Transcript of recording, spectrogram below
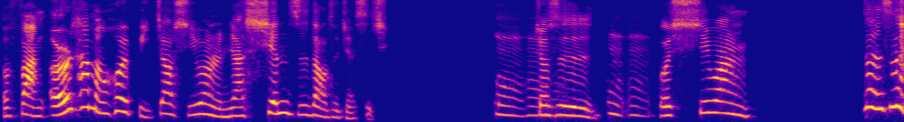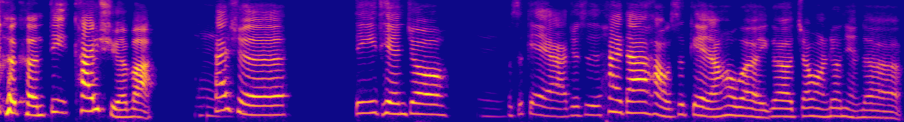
呃，反而他们会比较希望人家先知道这件事情。うん、うん、就うん。是うん、うん。我希望认识的可能第开学吧，开うん。学第一天就うん。我是 gay 啊，就是嗨，大家好，我是 gay，然后我有一个交往六年的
